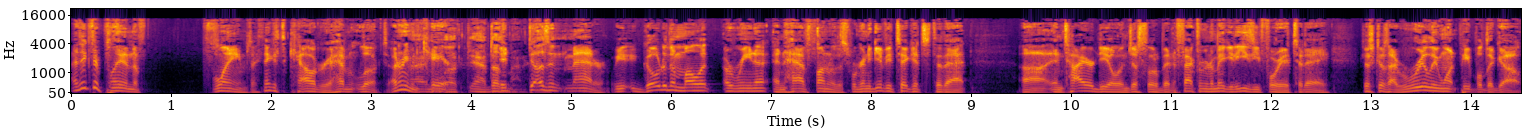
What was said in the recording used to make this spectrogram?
I think they're playing the Flames. I think it's Calgary. I haven't looked. I don't even I care. looked. Yeah, it doesn't matter. doesn't matter. We, go to the Mullett Arena and have fun with us. We're going to give you tickets to that uh, entire deal in just a little bit. In fact, we're going to make it easy for you today just because I really want people to go.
